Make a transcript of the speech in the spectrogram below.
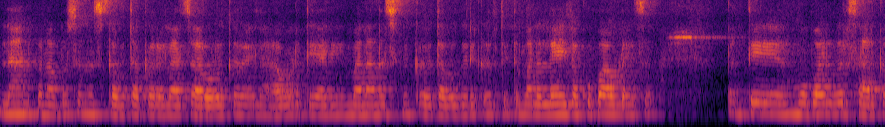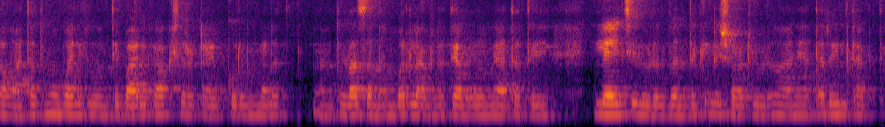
लहानपणापासूनच कविता करायला चारोळी करायला आवडते आणि मनानंच मी कविता वगैरे करते. तर मला लिहायला खूप आवडायचं. पण ते मोबाईलवर सारखा हातात मोबाईल घेऊन ते बारीक अक्षर टाईप करून मला थोडासा नंबर लागला. त्यामुळे मी आता ते लिहायचे व्हिडिओ बंद केले शॉर्ट व्हिडिओ आणि आता रील टाकते.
